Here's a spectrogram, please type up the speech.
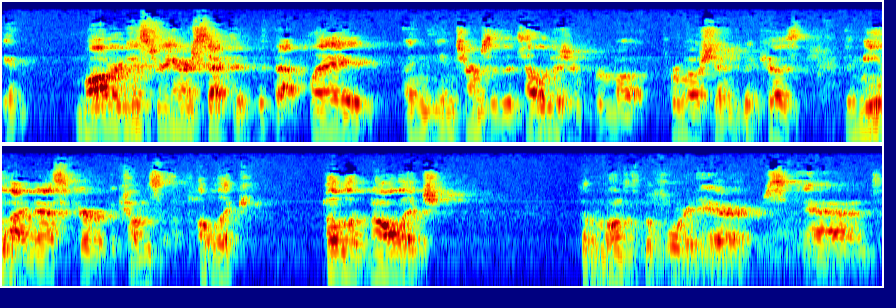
In modern history intersected with that play in, in terms of the television promo, promotion because the My Lai massacre becomes a public public knowledge the month before it airs, and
